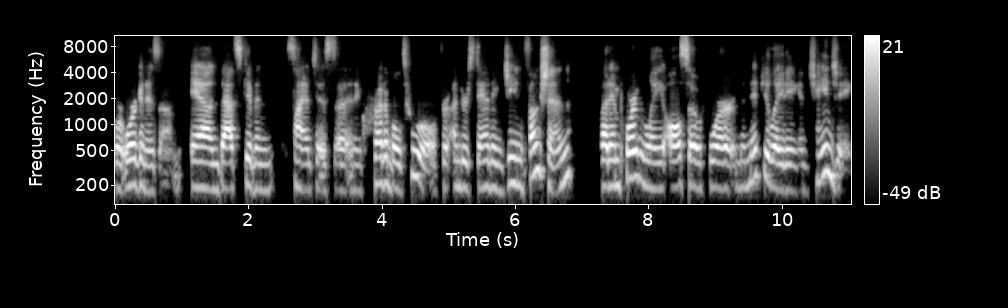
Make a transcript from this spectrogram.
or organism. And that's given scientists uh, an incredible tool for understanding gene function but importantly, also for manipulating and changing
